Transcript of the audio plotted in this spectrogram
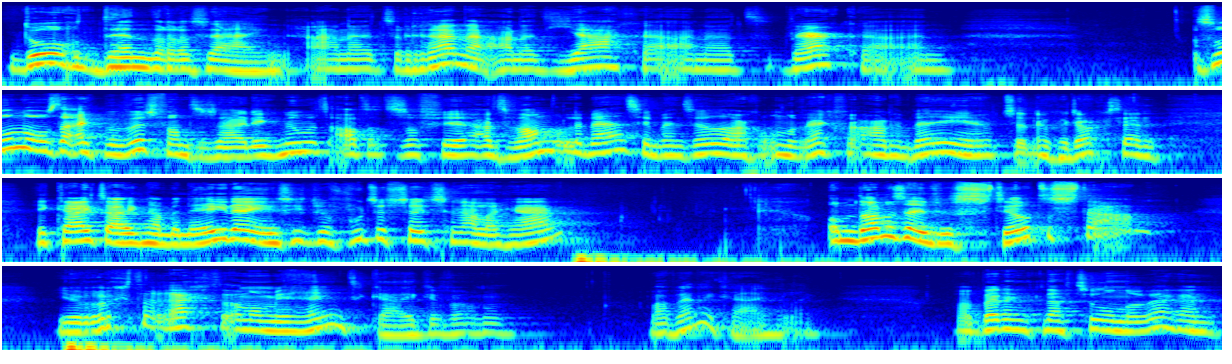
doordenderen zijn, aan het rennen, aan het jagen, aan het werken. En zonder ons daar echt bewust van te zijn. Ik noem het altijd alsof je aan het wandelen bent. Je bent heel erg onderweg van A naar B. Je hebt een gedachte en je kijkt eigenlijk naar beneden en je ziet je voeten steeds sneller gaan. Om dan eens even stil te staan, je rug te en om je heen te kijken van... Waar ben ik eigenlijk? Waar ben ik naartoe onderweg en,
